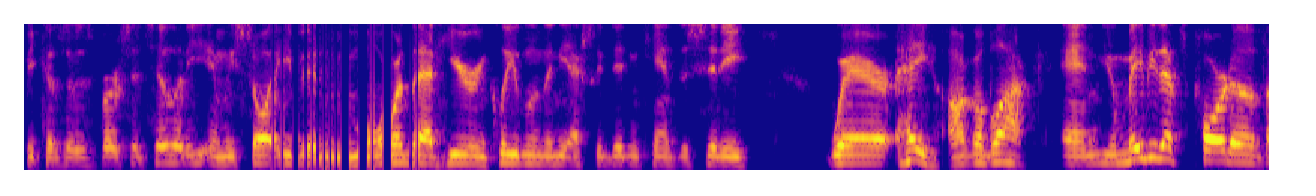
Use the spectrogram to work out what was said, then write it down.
because of his versatility. And we saw even more of that here in Cleveland than he actually did in Kansas City, where, hey, I'll go block. And you know, maybe that's part of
